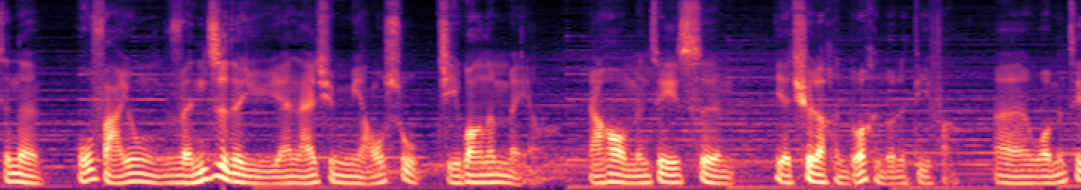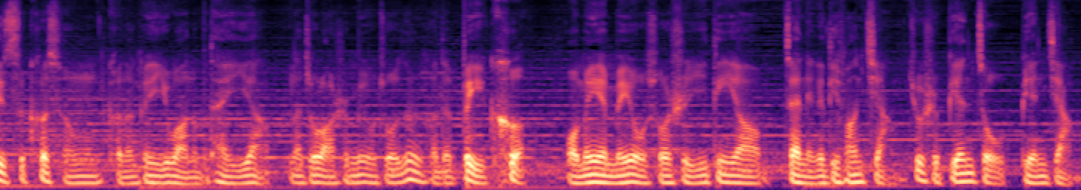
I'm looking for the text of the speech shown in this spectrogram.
真的无法用文字的语言来去描述极光的美啊。然后我们这一次也去了很多很多的地方，呃，我们这次课程可能跟以往的不太一样，那周老师没有做任何的备课。我们也没有说是一定要在哪个地方讲，就是边走边讲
